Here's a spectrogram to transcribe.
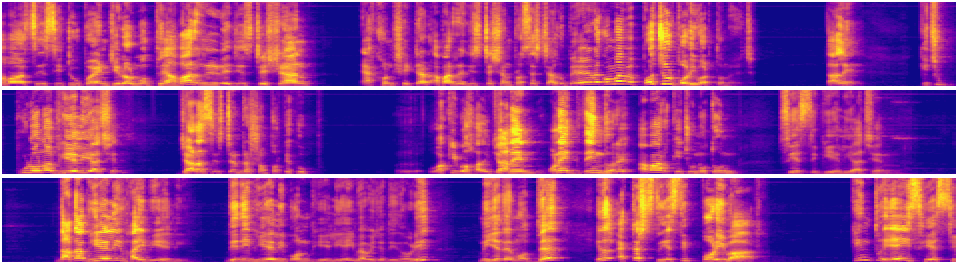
আবার সিএসসি টু পয়েন্ট জিরোর মধ্যে আবার রি রেজিস্ট্রেশন এখন সেটার আবার রেজিস্ট্রেশন প্রসেস চালু। এরকমভাবে প্রচুর পরিবর্তন হয়েছে। তাহলে কিছু পুরনো ভিএলই আছেন, যারা সিস্টেমটা সম্পর্কে খুব ওয়াকিবহাল জানেন, অনেক দিন ধরে আবার কিছু নতুন সিএসসি ভিএলই আছেন। দাদা ভিএলি ভাই ভিএলি দিদি ভিএলি বোন ভিএলি এইভাবে যদি ধরি, নিজেদের মধ্যে কিন্তু একটা সিএসসি পরিবার। কিন্তু এই সিএসসি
